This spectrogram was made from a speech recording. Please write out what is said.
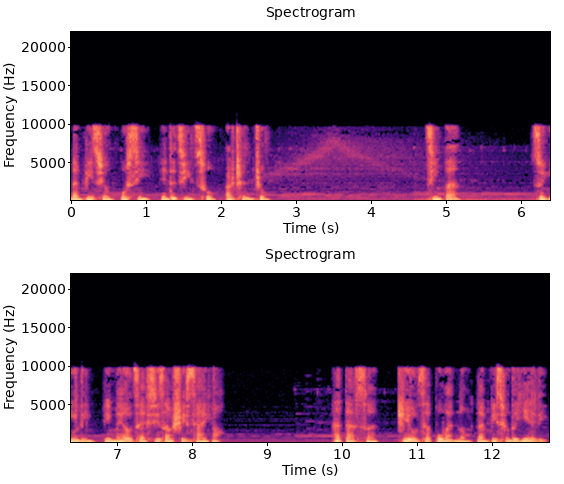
蓝碧琼呼吸变得急促而沉重。今晚。孙玉玲并没有在洗澡水下药，他打算只有在不玩弄蓝碧琼的夜里，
